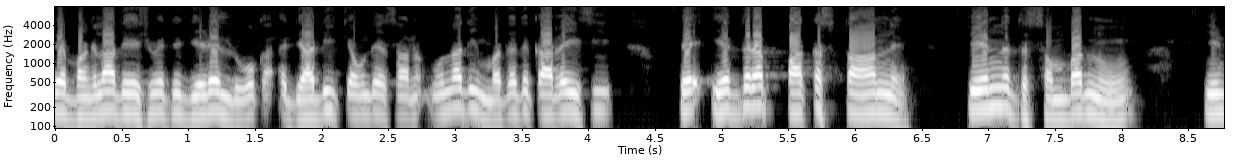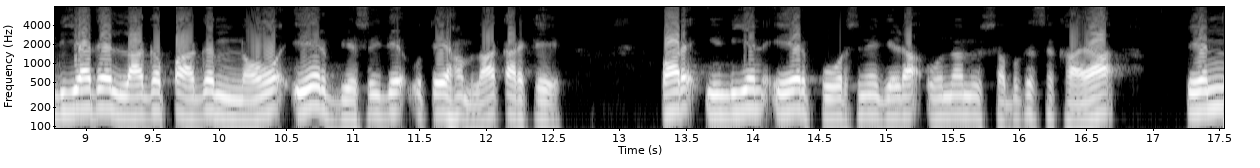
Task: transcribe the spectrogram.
ਤੇ ਬੰਗਲਾਦੇਸ਼ ਵਿੱਚ ਜਿਹੜੇ ਲੋਕ ਆਜ਼ਾਦੀ ਚਾਹੁੰਦੇ ਸਨ, ਉਹਨਾਂ ਦੀ ਮਦਦ ਕਰ ਰਹੀ ਸੀ ਤੇ ਇਧਰ ਪਾਕਿਸਤਾਨ ਨੇ 3 ਦਸੰਬਰ ਨੂੰ ਇੰਡੀਆ ਦੇ ਲਗਭਗ 9 에ਅਰ ਬੇਸਿਸ ਦੇ ਉੱਤੇ ਹਮਲਾ ਕਰਕੇ, ਪਰ ਇੰਡੀਅਨ 에ਅਰ ਫੋਰਸ ਨੇ ਜਿਹੜਾ ਉਹਨਾਂ ਨੂੰ ਸਬਕ ਸਿਖਾਇਆ 3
